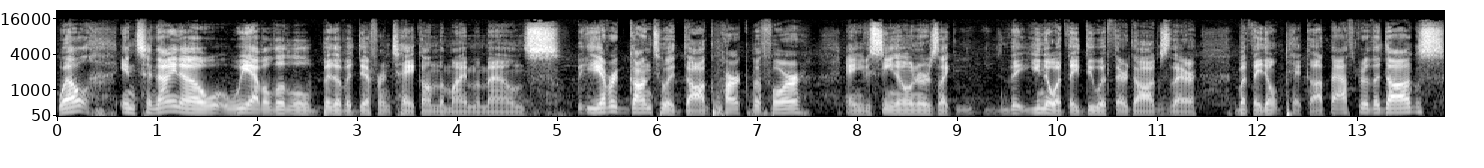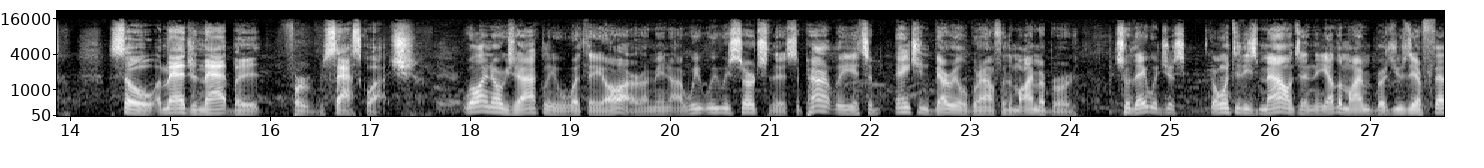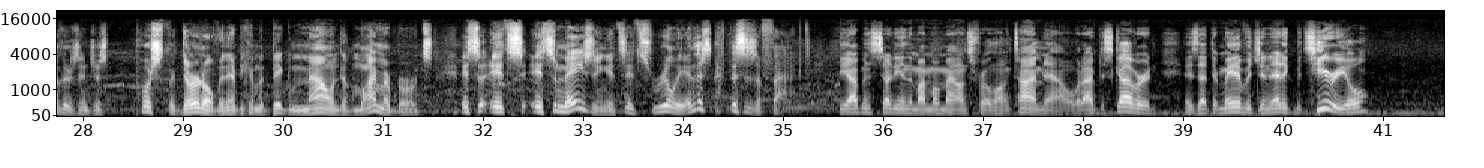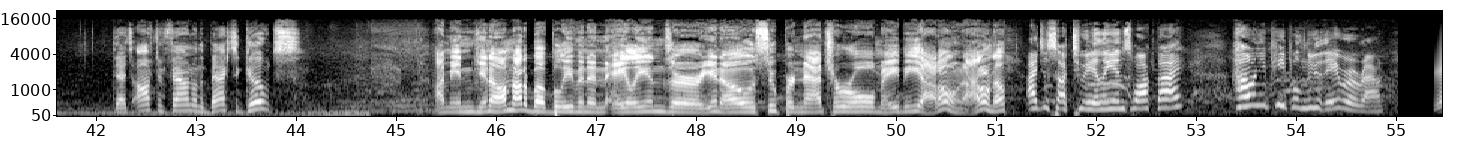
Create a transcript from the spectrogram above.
Well, in Tenino, we have a little bit of a different take on the Mima Mounds. You ever gone to a dog park before? And you've seen owners like, they, you know what they do with their dogs there, but they don't pick up after the dogs. So imagine that, but it, for Sasquatch. Well, I know exactly what they are. I mean, uh, we, we researched this. Apparently, it's an ancient burial ground for the Mima bird. So they would just go into these mounds, and the other Mima birds use their feathers and just push the dirt over, and then become a big mound of Mima birds. It's it's it's amazing. It's it's really, and this this is a fact. Yeah, I've been studying the Mima mounds for a long time now. What I've discovered is that they're made of a genetic material that's often found on the backs of goats. I mean, you know, I'm not above believing in aliens or, you know, supernatural maybe. I don't I don't know. I just saw two aliens walk by. How many people knew they were around? In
